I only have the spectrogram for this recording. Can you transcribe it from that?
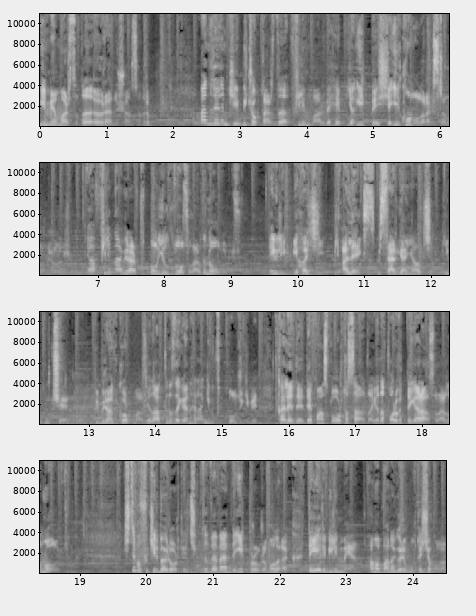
Bilmeyen varsa da öğrendi şu an sanırım. Ben de dedim ki birçok tarzda film var ve hep ya ilk 5 ya ilk 10 olarak sıralanıyorlar. Ya filmler birer futbol yıldızı olsalardı ne olurdu? Ne bileyim bir Hacı, bir Alex, bir Sergen Yalçın, bir Uçe, bir Bülent Korkmaz ya da aklınıza gelen herhangi bir futbolcu gibi kalede, defansta, orta sahada ya da forvette yer alsalardı ne olurdu? İşte bu fikir böyle ortaya çıktı ve ben de ilk program olarak değeri bilinmeyen ama bana göre muhteşem olan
